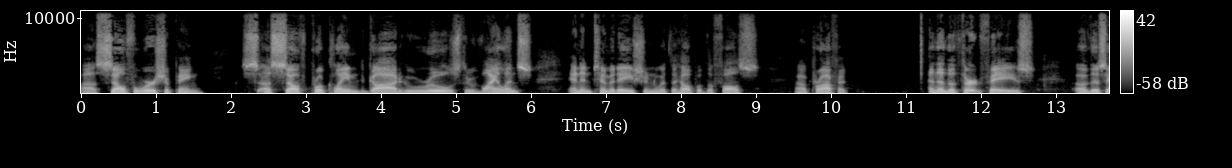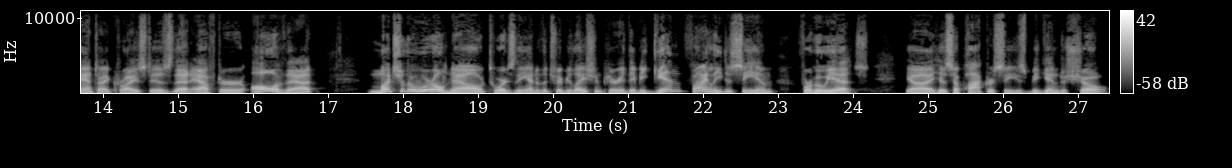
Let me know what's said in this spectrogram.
uh, self worshiping, a self proclaimed God who rules through violence and intimidation with the help of the false uh, prophet. And then the third phase of this Antichrist is that after all of that, much of the world now, towards the end of the tribulation period, they begin finally to see him for who he is. Uh, his hypocrisies begin to show,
